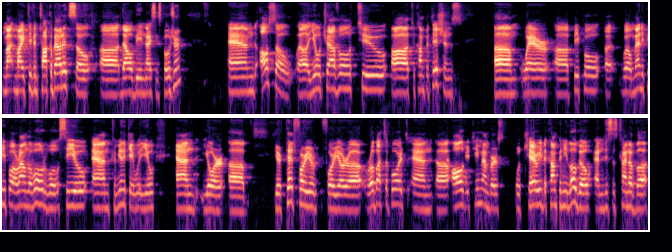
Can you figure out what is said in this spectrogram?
might, might even talk about it. So uh, that will be nice exposure. And also, uh, you'll travel to uh, to competitions um, where uh, people, uh, well, many people around the world will see you and communicate with you, and your uh, your pit for your for your uh, robot support and uh, all of your team members will carry the company logo, and this is kind of a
